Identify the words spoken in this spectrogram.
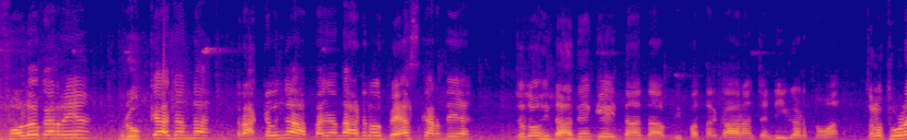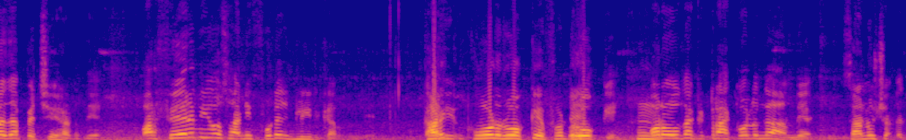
ਫੋਲੋ ਕਰ ਰਹੇ ਹਾਂ ਰੋਕਿਆ ਜਾਂਦਾ ਟਰੱਕ ਲੰਘਾਤਾ ਜਾਂਦਾ ਸਾਡੇ ਨਾਲ ਬਹਿਸ ਕਰਦੇ ਆ। ਜਦੋਂ ਅਸੀਂ ਦੱਸਦੇ ਹਾਂ ਕਿ ਇਦਾਂ ਦਾ ਵੀ ਪੱਤਰਕਾਰ ਆ ਚੰਡੀਗੜ੍ਹ ਤੋਂ ਆ ਚਲੋ ਥੋੜਾ ਜਿਹਾ ਪਿੱਛੇ ਹਟਦੇ ਆ। ਪਰ ਫਿਰ ਵੀ ਉਹ ਸਾਡੀ ਫੁਟੇਜ ਡਿਲੀਟ ਕਰ ਦਿੰਦੇ ਆ। ਕਾਫੀ ਖੜ ਕੋਲ ਰੋਕ ਕੇ ਫੋਟੋ ਰੋਕ ਕੇ। ਹੂੰ। ਪਰ ਤੱਕ ਟਰੱਕ ਉਹ ਲੰਘਾਉਂਦੇ ਆ। ਸਾਨੂੰ ਸ਼-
